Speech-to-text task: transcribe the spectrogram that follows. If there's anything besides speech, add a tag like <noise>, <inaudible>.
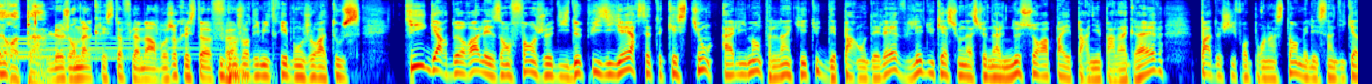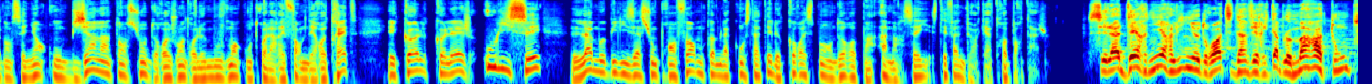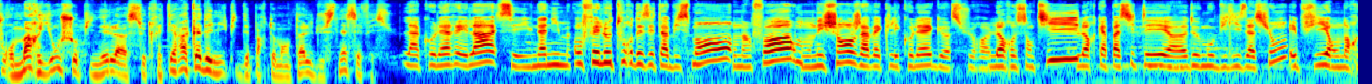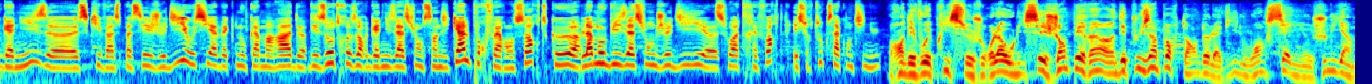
Europe 1. Le journal Christophe Lamar. Bonjour Christophe. Bonjour Dimitri, bonjour à tous. Qui gardera les enfants jeudi? Depuis hier, cette question alimente l'inquiétude des parents d'élèves. L'éducation nationale ne sera pas épargnée par la grève. Pas de chiffres pour l'instant, mais les syndicats d'enseignants ont bien l'intention de rejoindre le mouvement contre la réforme des retraites. École, collège ou lycée, la mobilisation prend forme, comme l'a constaté le correspondant d'Europe 1 à Marseille, Stéphane Burgat. Reportage. C'est la dernière ligne droite d'un véritable marathon pour Marion Chopinet, la secrétaire académique départementale du SNES-FSU. La colère est là, c'est unanime. On fait le tour des établissements, on informe, on échange avec les collègues sur leurs ressentis, leur capacité euh, de mobilisation, et puis on organise euh, ce qui va se passer jeudi aussi avec nos camarades des autres organisations syndicales pour faire en sorte que la mobilisation de jeudi euh, soit très forte et surtout que ça continue. Rendez-vous est pris ce jour-là au lycée Jean Perrin, un des plus importants de la ville où enseigne Julien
